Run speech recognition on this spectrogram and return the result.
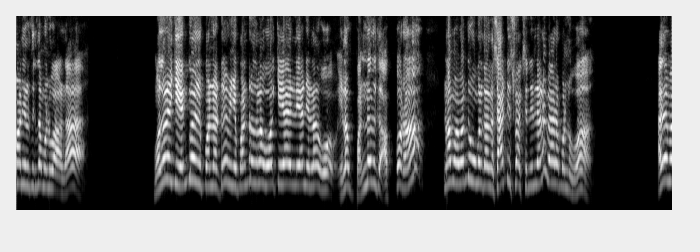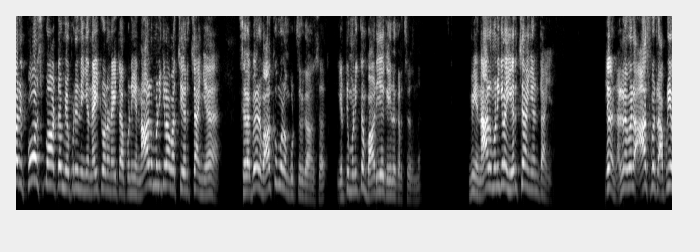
மாநிலத்துக்கு தான் பண்ணுவாங்களா முதல்ல இங்கே என்கொயரி பண்ணட்டு இவங்க பண்ணுறதெல்லாம் ஓகேயா இல்லையான்னு எல்லாம் ஓ எல்லாம் பண்ணதுக்கு அப்புறம் நம்ம வந்து உங்களுக்கு அதில் சாட்டிஸ்ஃபேக்ஷன் இல்லைன்னா வேற பண்ணுவோம். அதே மாதிரி போஸ்ட்மார்ட்டம் எப்படி நீங்கள் நைட்டோட நைட்டாக பண்ணீங்க? நாலு மணிக்கெல்லாம் வச்சு எரிச்சாங்க. சில பேர் வாக்குமூலம் கொடுத்துருக்காங்க சார். எட்டு மணிக்கு தான் பாடியே கையில் கிடச்சதுன்னு. இவங்க நாலு மணிக்கெல்லாம் எரிச்சாங்கன்ட்டாங்க. ஏன் நல்ல வேலை ஹாஸ்பிட்டல் அப்படியே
